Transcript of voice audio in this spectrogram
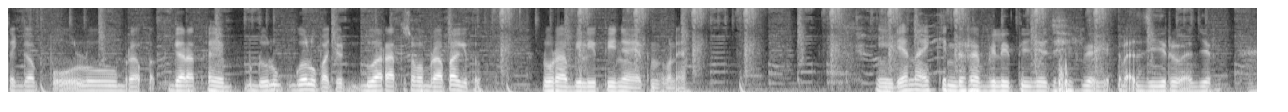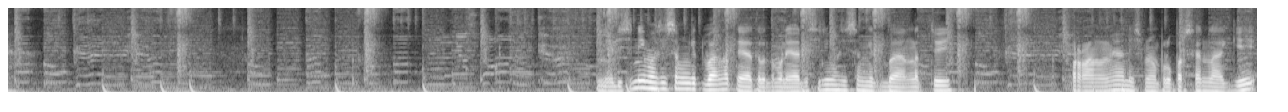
30 berapa? 300 eh dulu gue lupa cuy. 200 sama berapa gitu. Durability-nya ya teman-teman ya. Nih dia naikin durability-nya cuy gue kena zero anjir. Ya di sini masih sengit banget ya teman-teman ya. Di sini masih sengit banget cuy. Perangnya nih 90% lagi.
